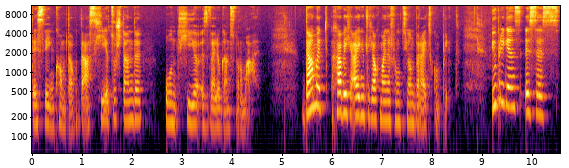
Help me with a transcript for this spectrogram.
deswegen kommt auch das hier zustande und hier ist Value ganz normal. Damit habe ich eigentlich auch meine Funktion bereits komplett. Übrigens ist es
